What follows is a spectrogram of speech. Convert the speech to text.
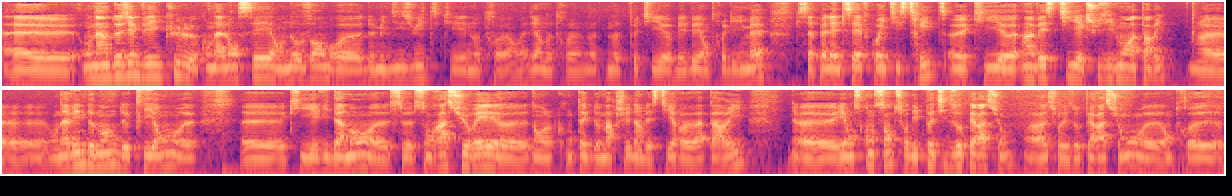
Euh, on a un deuxième véhicule qu'on a lancé en novembre 2018, qui est notre, on va dire notre, notre, petit bébé entre guillemets, qui s'appelle MCF Quality Street, qui investit exclusivement à Paris. on avait une demande de clients qui évidemment se sont rassurés dans le contexte de marché d'investir à Paris. Euh, et on se concentre sur des petites opérations, sur des opérations euh, entre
